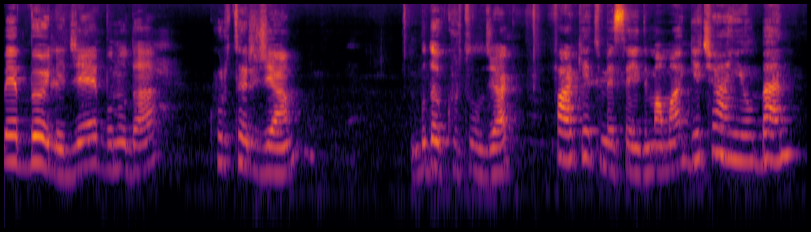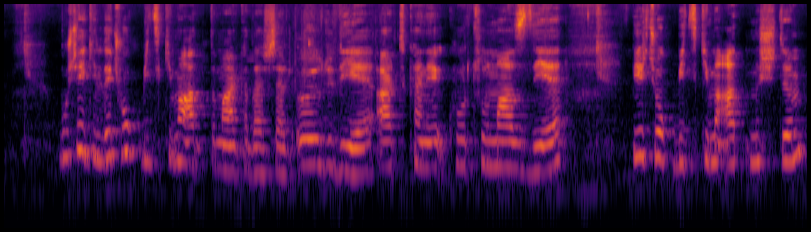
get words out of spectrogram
ve böylece bunu da kurtaracağım. Bu da kurtulacak. Fark etmeseydim ama geçen yıl ben bu şekilde çok bitkimi attım arkadaşlar. Öldü diye artık hani kurtulmaz diye birçok bitkimi atmıştım.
